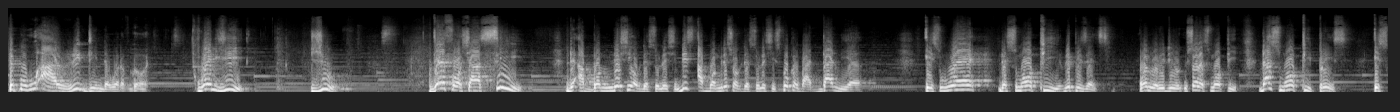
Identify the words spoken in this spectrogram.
People who are reading the word of God. When ye, you, therefore shall see the abomination of desolation. This abomination of desolation spoken by Daniel is where the small p represents. When we read, we saw the small p. That small p prince is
